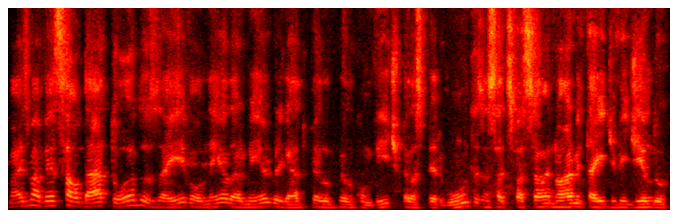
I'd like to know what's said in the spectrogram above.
mais uma vez saudar a todos aí, Volney, Adarmir, obrigado pelo, pelo convite, pelas perguntas, uma satisfação enorme estar aí dividindo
